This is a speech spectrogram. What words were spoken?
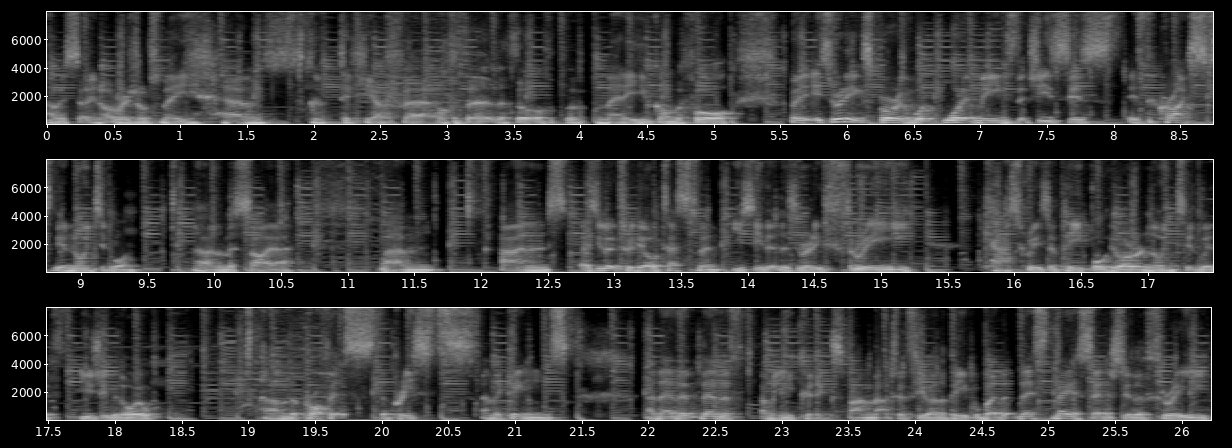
I mean, certainly not original to me. Um, picking up uh, off the, the thought of, of, many who've gone before, but it's really exploring what, what it means that Jesus is is the Christ, the Anointed One, uh, the Messiah. Um, and as you look through the Old Testament, you see that there's really three categories of people who are anointed with, usually with oil: um, the prophets, the priests, and the kings. And they're the, they're the, I mean, you could expand that to a few other people, but they essentially the three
